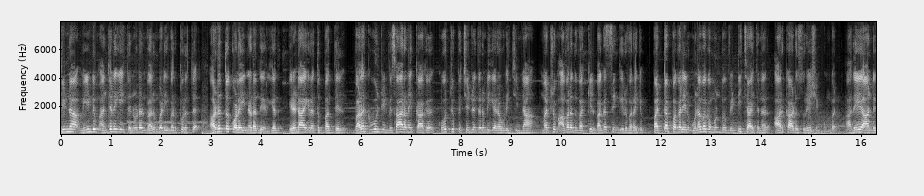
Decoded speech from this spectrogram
சின்னா மீண்டும் அஞ்சலையை தன்னுடன் வரும்படி வற்புறுத்த அடுத்த கொலை நடந்தேறியது. இரண்டாயிரத்து பத்தில் வழக்கு ஒன்றின் விசாரணைக்காக கோர்ட்டுக்கு சென்று திரும்பிய ரவுடி சின்னா மற்றும் அவரது வக்கீல் பகத்சிங் இருவரையும் பட்டப்பகலில் உணவகம் முன்பு வெட்டி சாய்த்தனர் ஆற்காடு சுரேஷின் கும்பல். அதே ஆண்டு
